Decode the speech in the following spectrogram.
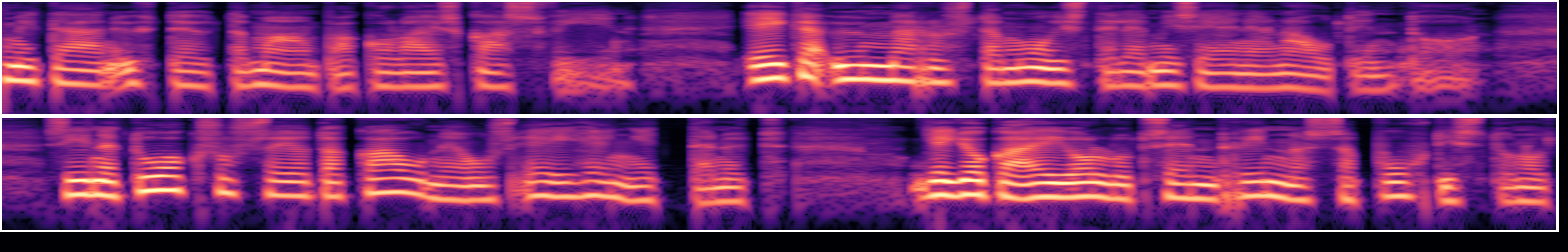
mitään yhteyttä maanpakolaiskasviin, eikä ymmärrystä muistelemiseen ja nautintoon. Siinä tuoksussa, jota kauneus ei hengittänyt, ja joka ei ollut sen rinnassa puhdistunut,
